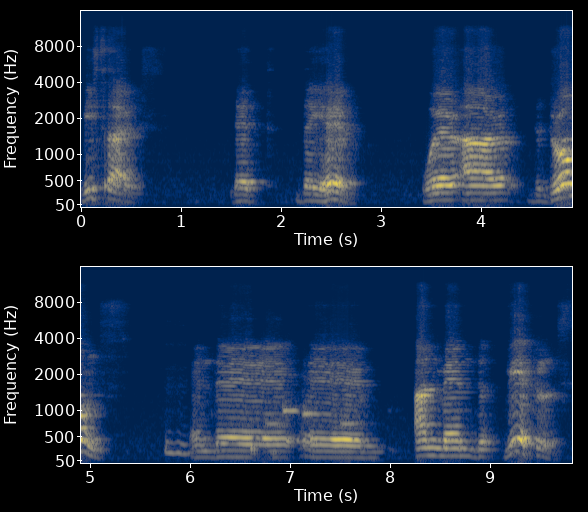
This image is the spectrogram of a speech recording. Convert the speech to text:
missiles that they have? Where are the drones mm-hmm. and the uh, unmanned vehicles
